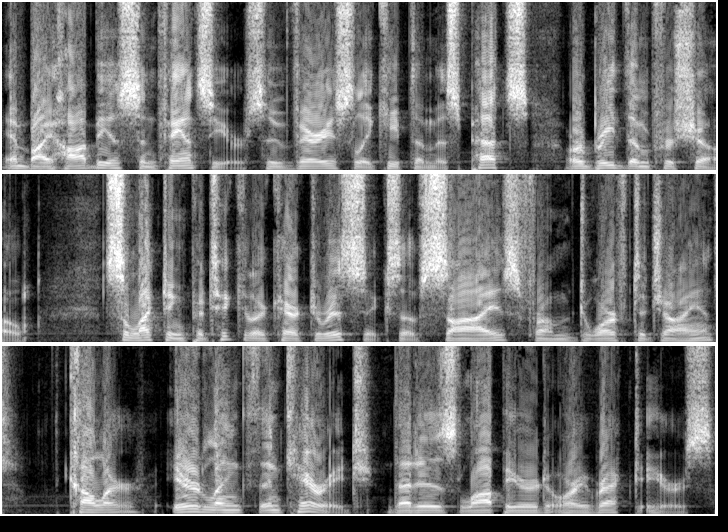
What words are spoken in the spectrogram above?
and by hobbyists and fanciers who variously keep them as pets or breed them for show, selecting particular characteristics of size from dwarf to giant, color, ear length, and carriage, that is, lop eared or erect ears.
